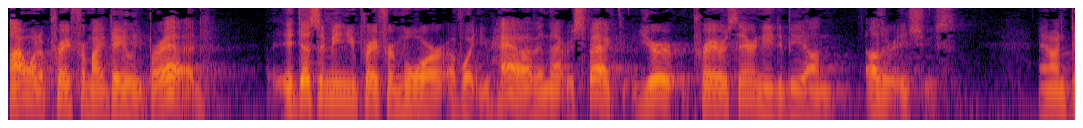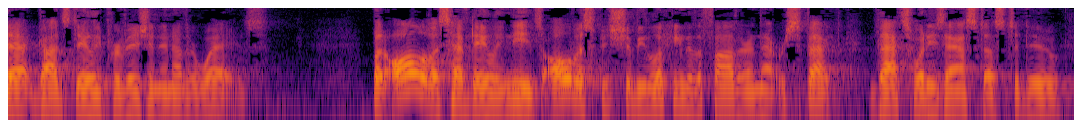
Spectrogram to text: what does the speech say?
I want to pray for my daily bread, it doesn't mean you pray for more of what you have in that respect. Your prayers there need to be on other issues and on God's daily provision in other ways. But all of us have daily needs. All of us should be looking to the Father in that respect. That's what He's asked us to do,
